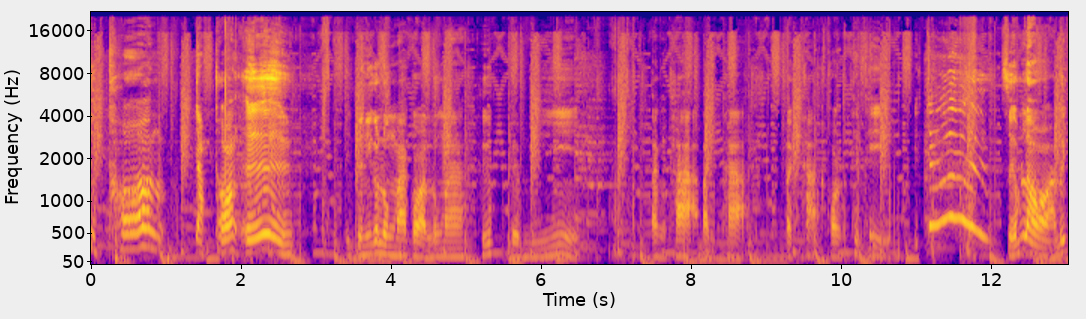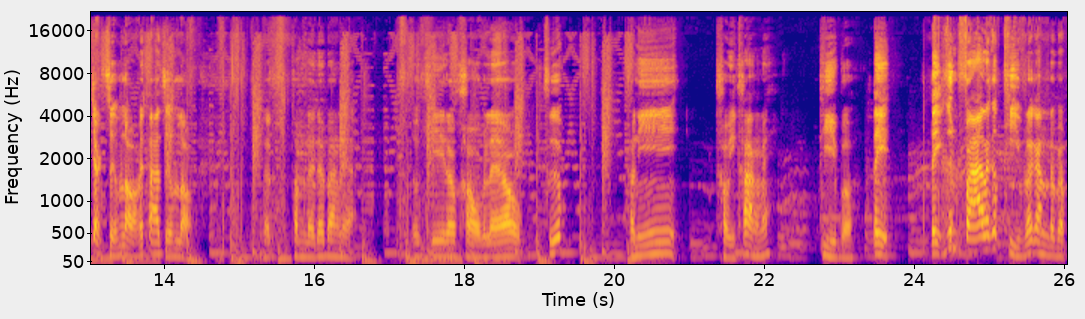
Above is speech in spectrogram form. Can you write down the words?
จุกท้อง จับท้องเออไอตัวนี้ก็ลงมาก่อนลงมาฮึบแบบนี้ ตั้งท่าตั้งท่า ตั้งท่าคองเท่ๆจื้อเสริมหล่อรู้จักเสริมหล่อไหม่ท่าเสริมหล่อแล้วทำอะไรได้บ้างเนี่ยโอเคเราเข่าไปแล้วพึบคราวนี้เข่าอีกข้างไหมถีบเหรอเตะเตะขึ้นฟ้าแล้วก็ถีบแล้วกันแต่แบบ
